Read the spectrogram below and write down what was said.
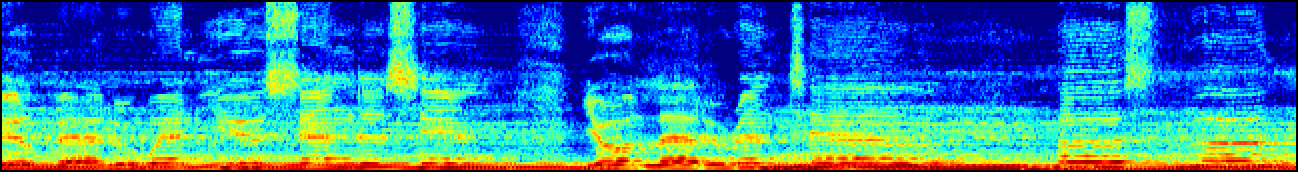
feel better when you send us in your letter and tell us the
